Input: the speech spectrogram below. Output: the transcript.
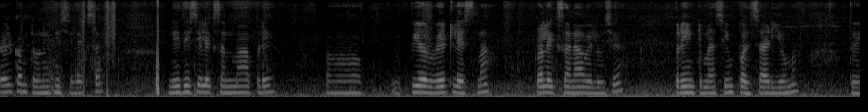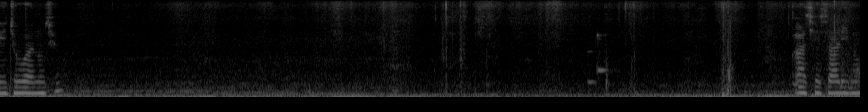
Welcome to Nidhi selection. Nidhi સિલેક્શનમાં આપણે પ્યોર વેટલેસમાં કલેક્શન આવેલું છે. પ્રિન્ટમાં સિમ્પલ સાડીઓમાં. તો એ જોવાનું છે. આ છે સાડીનો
